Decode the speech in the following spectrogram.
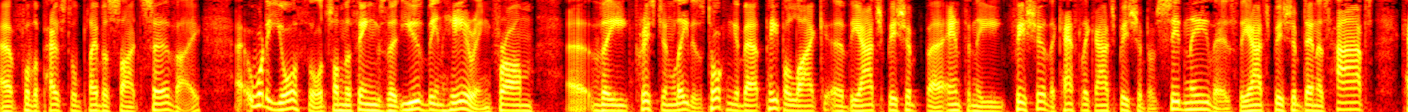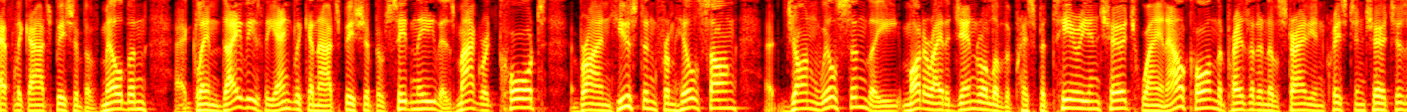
uh, for the postal plebiscite survey. Uh, what are your thoughts on the things that you've been hearing from uh, the Christian leaders, talking about people like uh, the Archbishop Anthony Fisher, the Catholic Archbishop of Sydney, there's the Archbishop Denis Hart, Catholic Archbishop of Melbourne, Glenn Davies, the Anglican Archbishop of Sydney, there's Margaret Court, Brian Houston from Hillsong, John Wilson, the Moderator General of the Presbyterian Church, Wayne Alcorn, the President of Australian Christian Churches,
